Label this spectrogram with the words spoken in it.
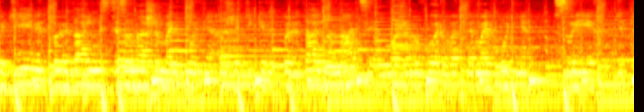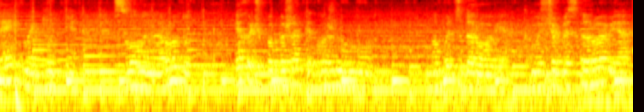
тієї відповідальності за наше майбутнє, адже тільки відповідальна нація може виборювати майбутнє своїх дітей, майбутнє свого народу. Я хочу побажати кожному, мабуть, здоров'я, тому що без здоров'я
